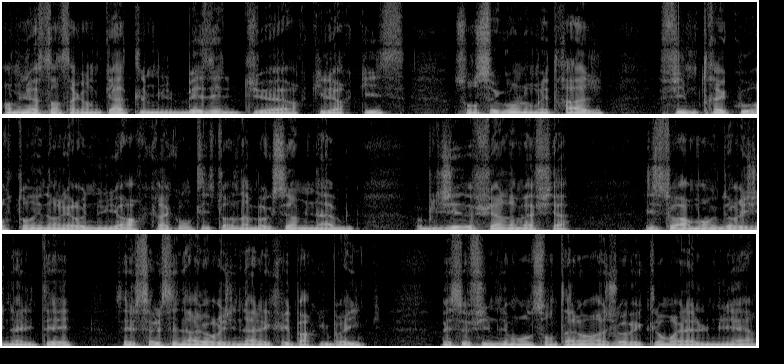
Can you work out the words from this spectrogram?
En 1954, le baiser du tueur, Killer Kiss, son second long métrage, film très court tourné dans les rues de New York, raconte l'histoire d'un boxeur minable obligé de fuir la mafia. L'histoire manque d'originalité, c'est le seul scénario original écrit par Kubrick, mais ce film démontre son talent à jouer avec l'ombre et la lumière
